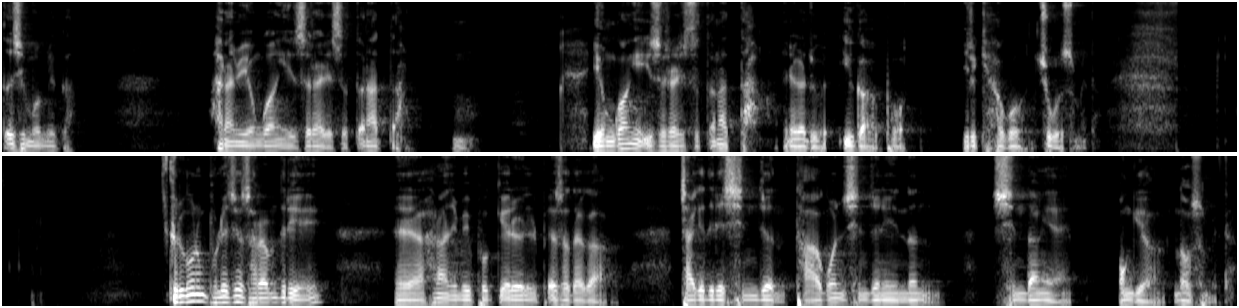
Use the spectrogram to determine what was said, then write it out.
뜻이 뭡니까? 하나님의 영광이 이스라엘에서 떠났다. 음. 영광이 이스라엘에서 떠났다. 이래가지고 이가 봇 이렇게 하고 죽었습니다. 그리고는 블레셋 사람들이 하나님의 법계를 뺏어다가 자기들의 신전, 다곤 신전이 있는 신당에 옮겨 놓습니다.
